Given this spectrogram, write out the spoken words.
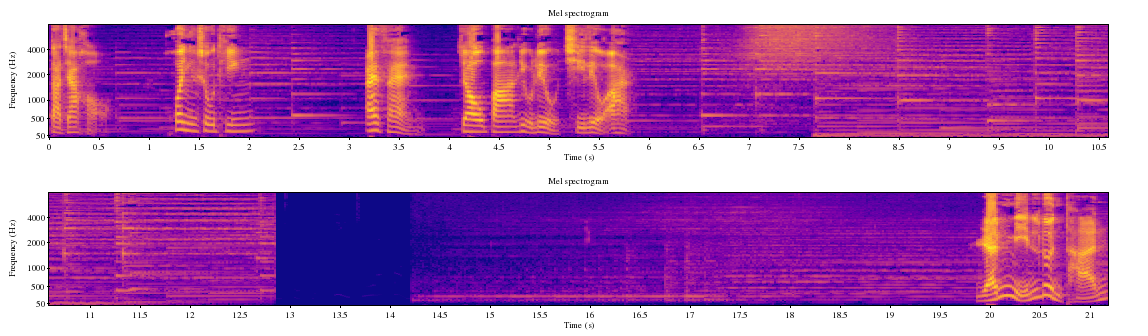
大家好，欢迎收听 FM 幺八六六七六二。人民论坛：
